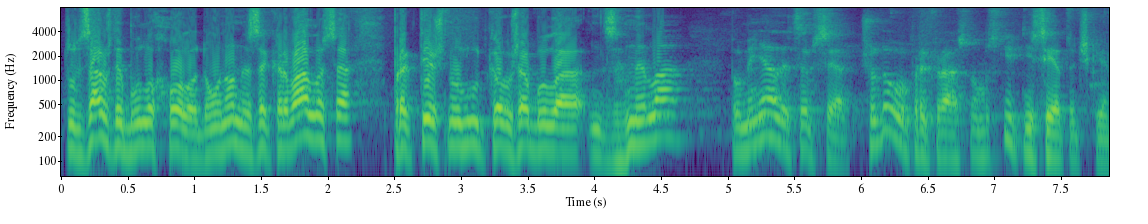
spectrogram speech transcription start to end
тут завжди було холодно, воно не закривалося, практично лутка вже була згнила. Поміняли це все. Чудово, прекрасно, москітні сіточки.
